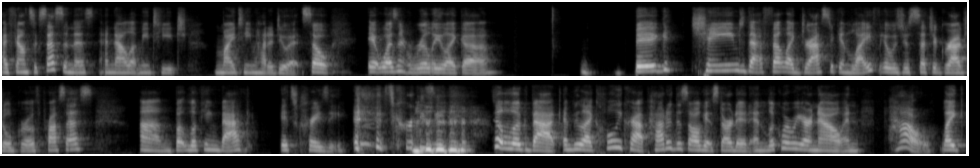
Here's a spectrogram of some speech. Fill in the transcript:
I found success in this, and now let me teach my team how to do it. So it wasn't really like a big change that felt like drastic in life. It was just such a gradual growth process. Um, but looking back, it's crazy. it's crazy to look back and be like, holy crap, how did this all get started? And look where we are now and how, like,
